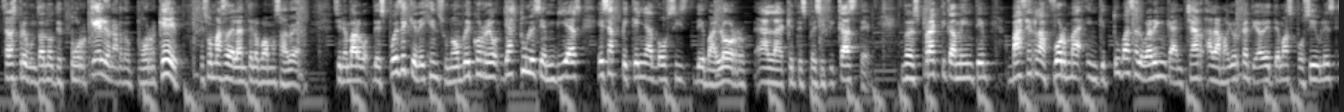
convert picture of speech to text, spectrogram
Estarás preguntándote, ¿por qué, Leonardo? ¿Por qué? Eso más adelante lo vamos a ver. Sin embargo, después de que dejen su nombre y correo, ya tú les envías esa pequeña dosis de valor a la que te especificaste. Entonces prácticamente va a ser la forma en que tú vas a lograr enganchar a la mayor cantidad de temas posibles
